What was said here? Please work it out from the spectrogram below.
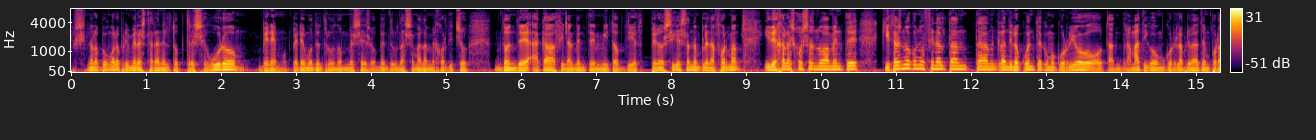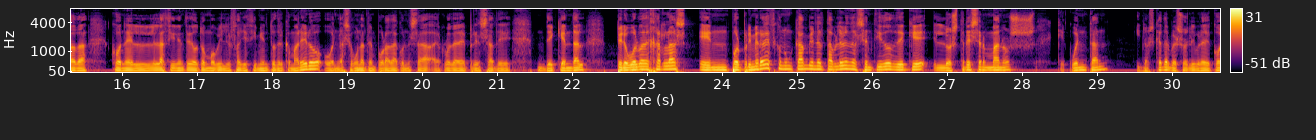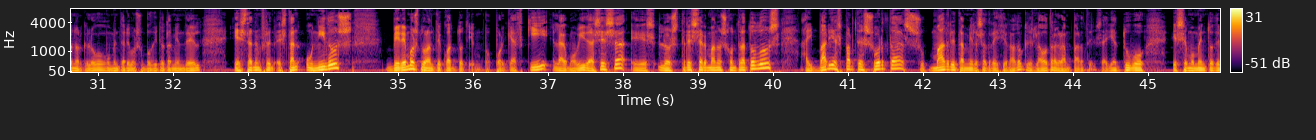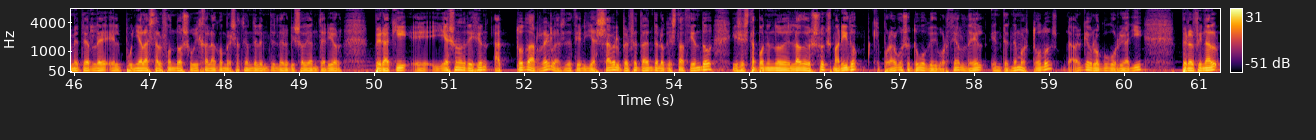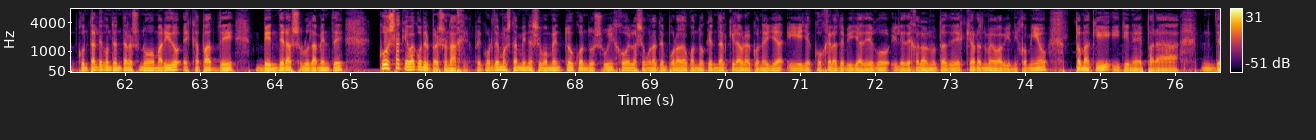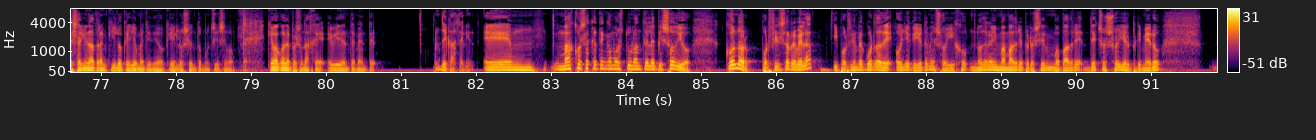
si no la pongo la primera estará en el top 3 seguro. Veremos, veremos dentro de unos meses o dentro de unas semanas, mejor dicho, donde acaba finalmente en mi top 10. Pero sigue estando en plena forma y deja las cosas nuevamente, quizás no con un final tan, tan grandilocuente como ocurrió o tan dramático como ocurrió la primera temporada con el, el accidente de automóvil y el fallecimiento del camarero o en la segunda temporada con esa rueda de prensa de, de Kendall, pero vuelvo a dejarlas en por primera vez con un cambio en el tablero en el sentido de que los tres hermanos que cuentan y nos queda el verso libre de Connor, que luego comentaremos un poquito también de él, están, están unidos, veremos durante cuánto tiempo, porque aquí la movida es esa, es los tres hermanos contra todos, hay varias partes sueltas, su madre también les ha traicionado, que es la otra gran parte, o sea, ella tuvo ese momento de meterle el puñal hasta el fondo a su hija en la conversación del, del episodio anterior, pero aquí eh, ya es una traición a todas reglas, es decir, ya sabe perfectamente lo que está haciendo y se está poniendo del lado de su ex marido, que por algo se tuvo que divorciar de él, entendemos todos, a ver qué es lo que ocurrió allí, pero al final, con tal de contentar a su nuevo marido, es capaz de vender absolutamente cosa que va con el personaje. Recordemos también ese momento cuando su hijo en la segunda temporada, cuando Kendall quiere hablar con ella y ella coge la de Villadiego y le deja la nota de es que ahora no me va bien, hijo mío, toma aquí y tienes para desayunar tranquilo que yo me he tenido que ir, lo siento muchísimo. Que va con el personaje, evidentemente de Catherine. Eh, más cosas que tengamos durante el episodio. Connor por fin se revela y por fin recuerda de, oye, que yo también soy hijo, no de la misma madre, pero sí del mismo padre. De hecho, soy el primero.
